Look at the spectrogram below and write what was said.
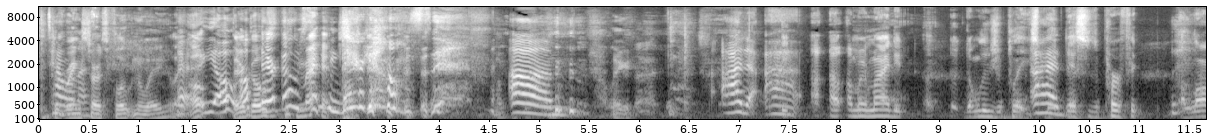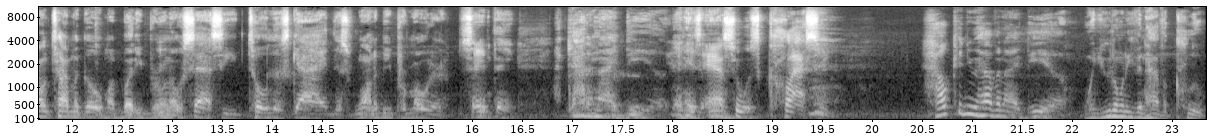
The telling ring us. starts floating away. Like, Uh, oh, yo, there oh, goes there the goes, match. there goes. um, Like, I, I, I, I'm reminded. Uh, don't lose your place. but I- this is a perfect. A long time ago, my buddy Bruno Sassi told this guy, this wannabe promoter, same thing. I got an idea, and his answer was classic. How can you have an idea when you don't even have a clue?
